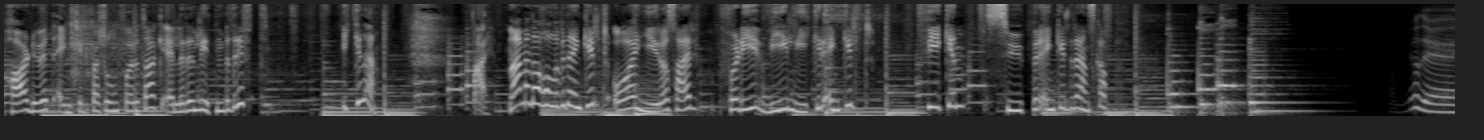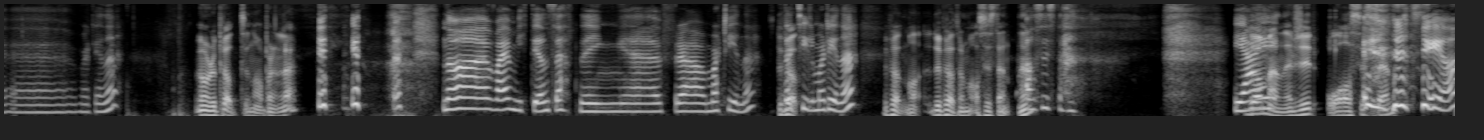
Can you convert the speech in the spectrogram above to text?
Har du et enkeltpersonforetak eller en liten bedrift? Ikke det? Nei. Nei, men da holder vi det enkelt og gir oss her. Fordi vi liker enkelt. Fiken superenkelt regnskap. Jo, du, eh, Martine. Nå har du pratet til nå, Pernille? Nå var jeg midt i en setning eh, fra Martine. Prater, Det er til Martine. Du prater, med, du prater om assistentene. Assistent. Du har manager og assistent, Ja,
